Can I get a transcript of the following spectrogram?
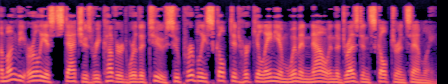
Among the earliest statues recovered were the two superbly sculpted Herculaneum women now in the Dresden Skulpturensammlung.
